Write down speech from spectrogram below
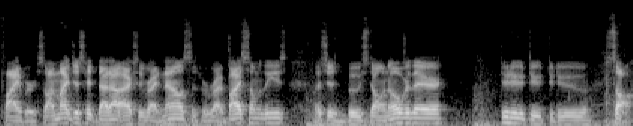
fiber. So I might just hit that out actually right now since we're right by some of these. Let's just boost on over there. Do do do do do. Saw.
